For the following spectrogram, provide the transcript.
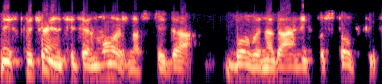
Ne izključujem sicer možnosti, da bo v nadaljnih postopkih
